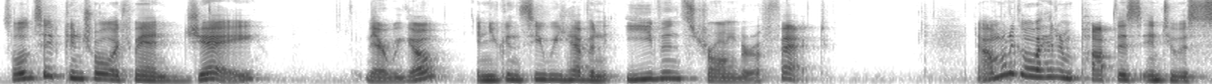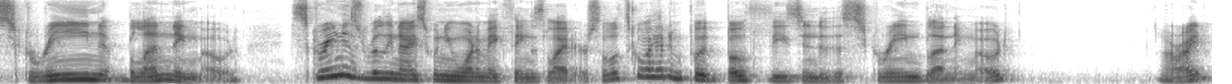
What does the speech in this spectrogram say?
So let's hit Control or Command J. There we go. And you can see we have an even stronger effect. Now I'm going to go ahead and pop this into a screen blending mode. Screen is really nice when you want to make things lighter. So let's go ahead and put both of these into the screen blending mode. All right,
